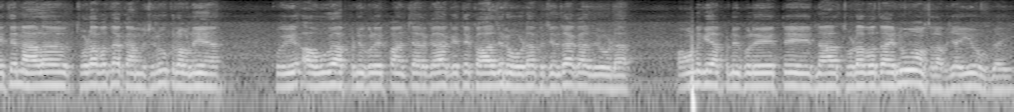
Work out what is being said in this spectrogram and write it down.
ਇੱਥੇ ਨਾਲ ਥੋੜਾ ਬਹੁਤਾ ਕੰਮ ਸ਼ੁਰੂ ਕਰਾਉਣੇ ਆ। ਕੋਈ ਆਊਗਾ ਆਪਣੇ ਕੋਲੇ ਪੰਜ ਚਾਰ ਗਾਹਕ, ਇੱਥੇ ਕਾਲਜ ਰੋਡ ਆ ਬਜਿੰਦਰਾ ਕਾਲਜ ਰੋਡ ਆ। ਆਉਣਗੇ ਆਪਣੇ ਕੋਲੇ ਤੇ ਨਾਲ ਥੋੜਾ ਬਹੁਤਾ ਇਹਨੂੰ ਹੌਸਲਾ ਅਫਜਾਈ ਹੋਊਗਾ ਜੀ।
